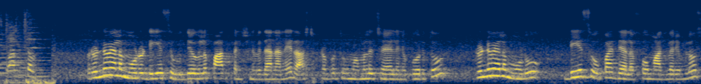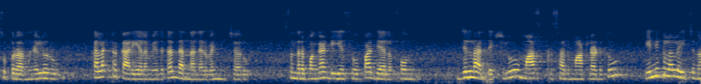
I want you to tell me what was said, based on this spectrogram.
స్వాగతం. రెండు వేల మూడు డిఎస్సి ఉద్యోగుల పాత పెన్షన్ విధానాన్ని రాష్ట్ర ప్రభుత్వం అమలు చేయాలని కోరుతూ రెండు వేల మూడు డిఎస్సి ఉపాధ్యాయుల ఫోమ్ ఆధ్వర్యంలో శుక్రవారం నెల్లూరు కలెక్టర్ కార్యాలయం ఎదుట ధర్నా నిర్వహించారు. సందర్భంగా డిఎస్సి ఉపాధ్యాయుల ఫోమ్ జిల్లా అధ్యక్షులు మాస్ ప్రసాద్ మాట్లాడుతూ ఎన్నికలలో ఇచ్చిన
